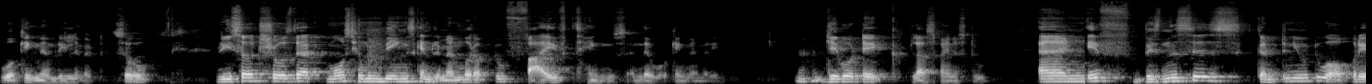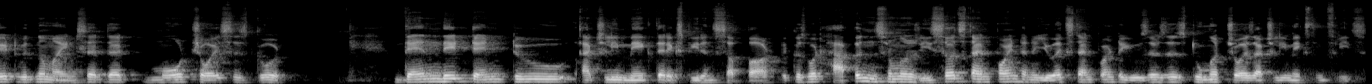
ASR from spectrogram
working memory limit. So, research shows that most human beings can remember up to five things in their working memory, mm-hmm. give or take plus minus two. And if businesses continue to operate with the mindset that more choice is good, then they tend to actually make their experience subpar. Because what happens from a research standpoint and a UX standpoint to users is too much choice actually makes them freeze.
